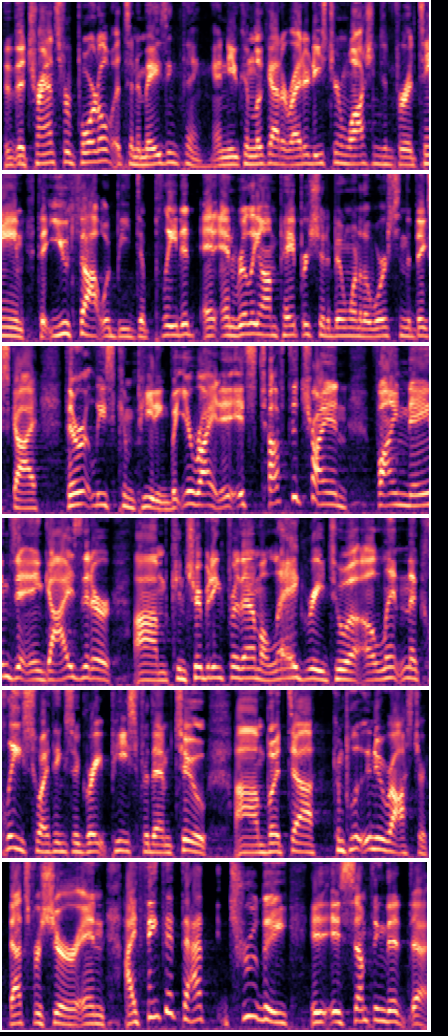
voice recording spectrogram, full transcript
that the transfer portal, it's an amazing thing, and you can look at it right at Eastern Washington for a team that you thought would be depleted and, and really on paper should have been one of the worst in the Big Sky. They're at least competing, but you're right; it's tough to try and find names and guys that are um, contributing for them. Allegri to a, a Linton Acliese, who I think is a great piece for them too. Um, but uh, completely new roster, that's for sure. And I think that that that truly is, is something that uh,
